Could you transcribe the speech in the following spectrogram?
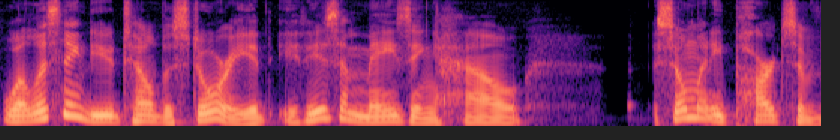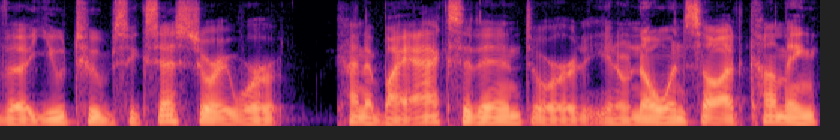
Well, listening to you tell the story, it, it is amazing how so many parts of the YouTube success story were kind of by accident or you know no one saw it coming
